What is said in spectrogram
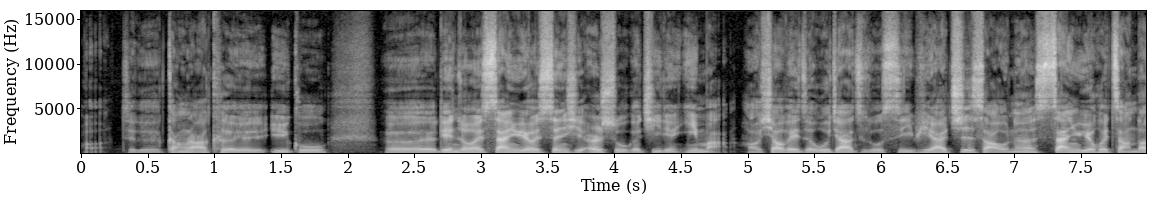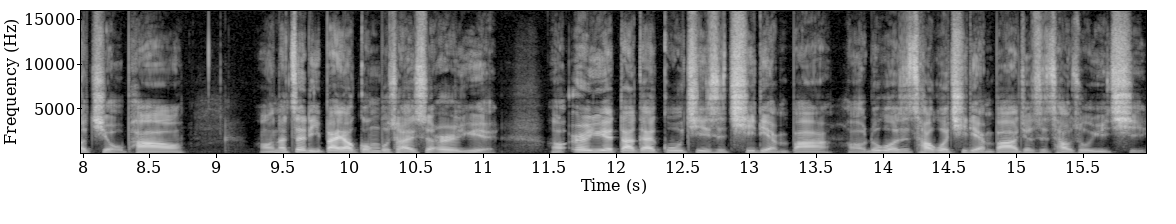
啊，这个冈拉克预估，呃，联准会三月会升息二十五个基点一码，好，消费者物价指数 CPI 至少呢三月会涨到九趴哦。好，那这礼拜要公布出来是二月。好，二月大概估计是七点八。好，如果是超过七点八，就是超出预期。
